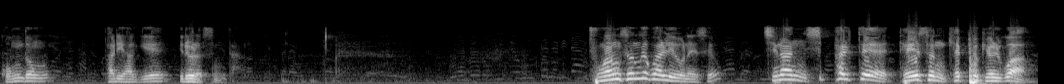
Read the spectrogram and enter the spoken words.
공동 발의하기에 이르렀습니다. 중앙선거관리위원회에서요. 지난 18대 대선 개표 결과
